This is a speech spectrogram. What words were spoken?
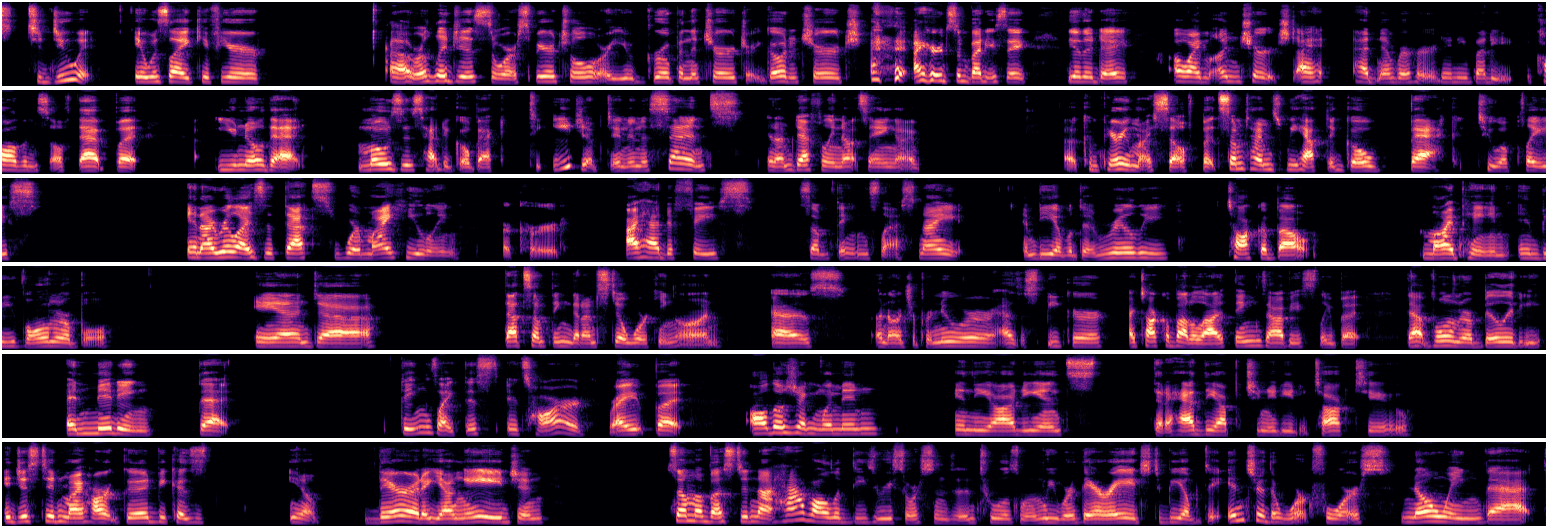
t- to do it. It was like if you're uh, religious or spiritual, or you grew up in the church, or you go to church. I heard somebody say the other day, "Oh, I'm unchurched." I had never heard anybody call themselves that, but you know that Moses had to go back to Egypt, and in a sense, and I'm definitely not saying I uh, comparing myself, but sometimes we have to go back to a place. And I realized that that's where my healing occurred. I had to face some things last night and be able to really talk about my pain and be vulnerable. And uh, that's something that I'm still working on as an entrepreneur, as a speaker. I talk about a lot of things, obviously, but that vulnerability, admitting that things like this, it's hard, right? But all those young women in the audience that I had the opportunity to talk to, it just did my heart good because, you know, they're at a young age and some of us did not have all of these resources and tools when we were their age to be able to enter the workforce knowing that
